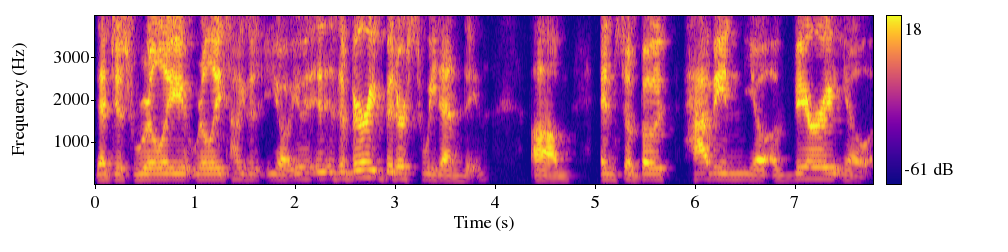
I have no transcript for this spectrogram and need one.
that just really, really tugs it. You know, it's a very bittersweet ending. Um, and so both having you know a very you know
